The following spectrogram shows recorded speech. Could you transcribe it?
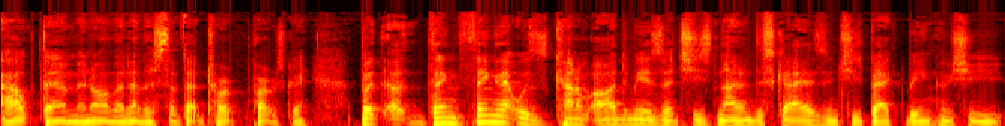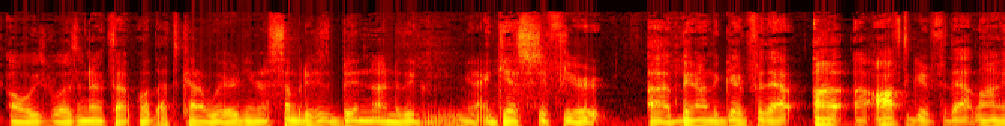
out them and all that other stuff. That tor- part was great. But uh, thing thing that was kind of odd to me is that she's not in disguise and she's back to being who she always was. And I thought, well, that's kind of weird. You know, somebody who's been under the. You know, I guess if you're. Uh, been on the grid for that, uh, uh, off the grid for that long,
